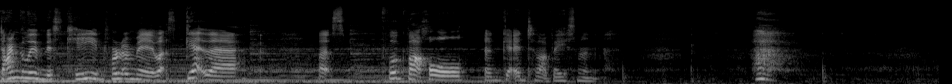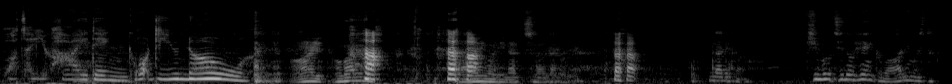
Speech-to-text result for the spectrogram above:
dangling this key in front of me. Let's get there. Let's plug that hole and get into that basement. what are you hiding? What do you know? 気持ちの変化はありましたか？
